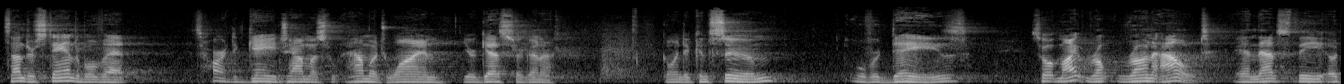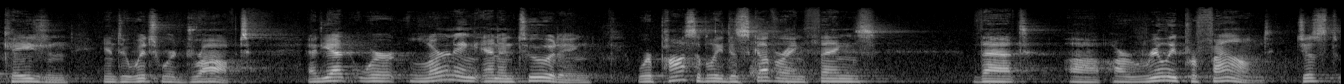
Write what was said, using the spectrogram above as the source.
It's understandable that it's hard to gauge how much, how much wine your guests are gonna, going to consume over days. So it might run out, and that's the occasion into which we're dropped. And yet we're learning and intuiting, we're possibly discovering things that uh, are really profound just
